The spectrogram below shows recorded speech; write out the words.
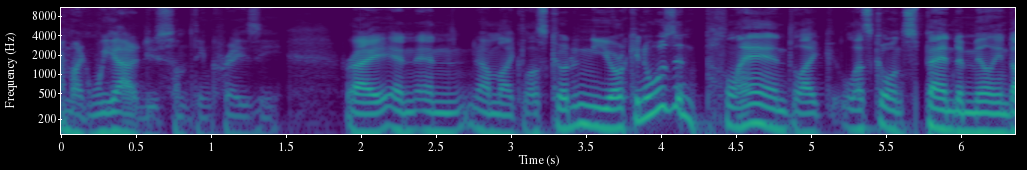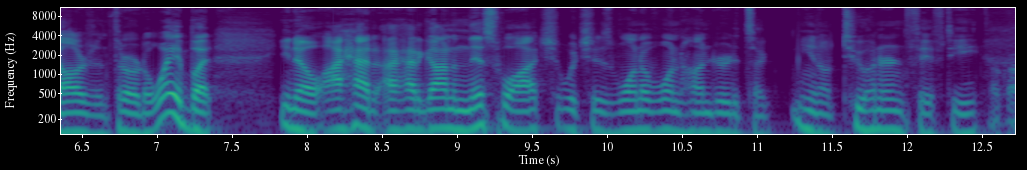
I'm like, we got to do something crazy, right? And and I'm like, let's go to New York. And it wasn't planned like let's go and spend a million dollars and throw it away. But you know, I had I had gotten this watch, which is one of 100. It's like you know 250 Okay.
